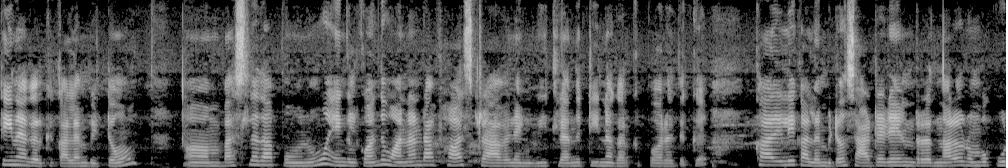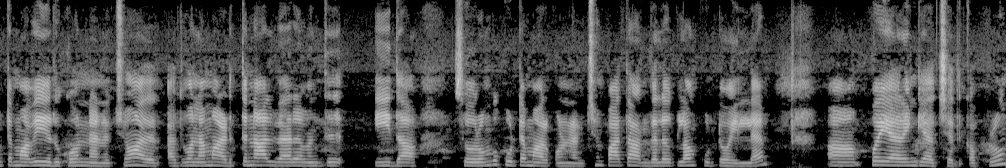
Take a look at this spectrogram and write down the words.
டி நகருக்கு கிளம்பிட்டோம். பஸ்ஸில் தான் போகணும் எங்களுக்கு வந்து one and half hours travel எங்கள் வீட்டிலேருந்து டி நகருக்கு போகிறதுக்கு காலையிலே கிளம்பிட்டோம். சாட்டர்டேன்றதுனால ரொம்ப கூட்டமாகவே இருக்கும்னு நினச்சோம். அது அதுவும் இல்லாமல் அடுத்த நாள் வேறு வந்து ஈதா ஸோ ரொம்ப கூட்டமாக இருக்கும்னு நினச்சோம் பார்த்தா அந்தளவுக்குலாம் கூட்டம் இல்லை. போய் இறங்கியாச்சு அதுக்கப்புறம்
